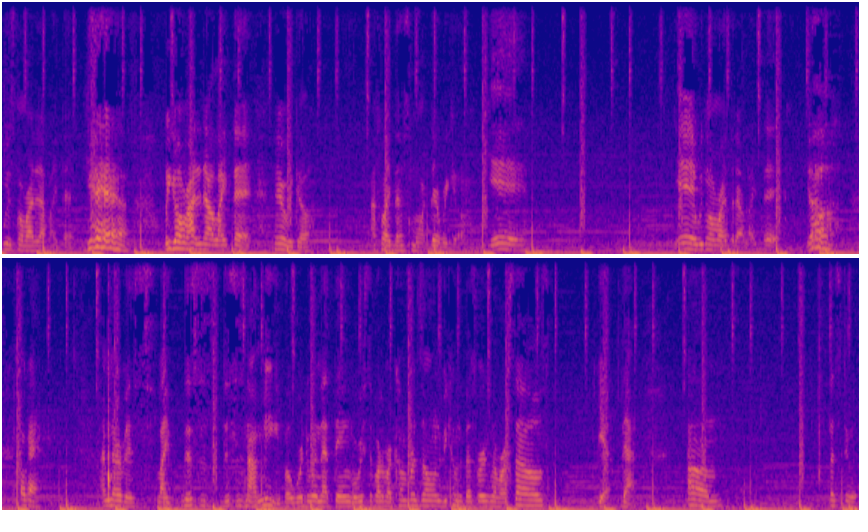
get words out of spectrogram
we're just gonna ride it out like that. Yeah, we gonna ride it out like that. There we go. I feel like that's more, there we go. Yeah. Yeah, we gonna write it out like that. Yeah. Okay. I'm nervous. Like this is this is not me, but we're doing that thing where we step out of our comfort zone become the best version of ourselves. Yeah, that. Um let's do it.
